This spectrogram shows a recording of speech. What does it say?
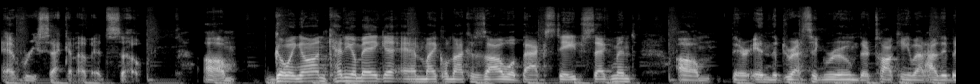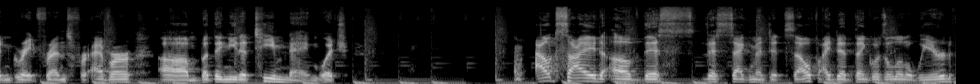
every second of it. So, um, going on, Kenny Omega and Michael Nakazawa backstage segment. Um, they're in the dressing room. They're talking about how they've been great friends forever, um, but they need a team name, which outside of this this segment itself, I did think was a little weird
